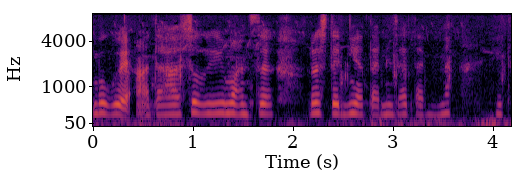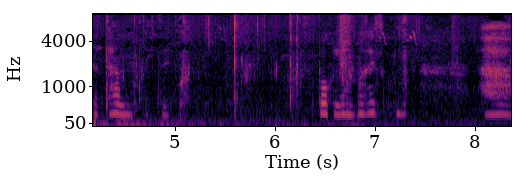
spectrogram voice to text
बघूया आता सगळी माणसं रस्त्याने येताना जाताना ना इथं थांबतात. पोकलेन बघायचं हा.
